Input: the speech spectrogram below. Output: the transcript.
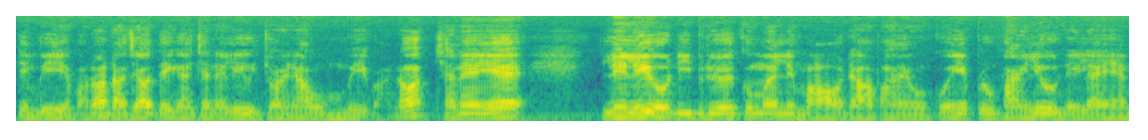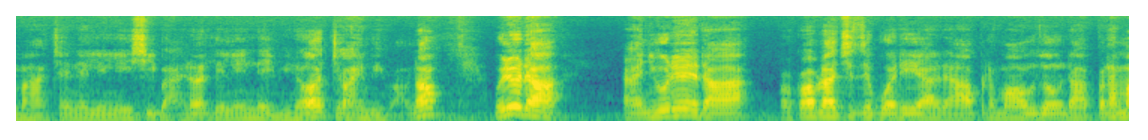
တင်ပေးရပါတော့ဒါကြောင့်တေကန် channel လေးကို join ထားဖို့မေ့ပါနော် channel ရဲ့ link လေးကိုဒီ video ရဲ့ comment လေးမှာရောဒါဘိုင်ကိုကိုရဲ့ profile လေးကိုနှိပ်လိုက်ရင်မှ channel link လေးရှိပါတယ်နော် link လေးနှိပ်ပြီးတော့ join ပေးပါနော်ဝေလို့ဒါ အဲညိုတဲ့ဒါကောပလာချစ်စစ်ပွဲတွေရတာပထမဦးဆုံးဒါပထမ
